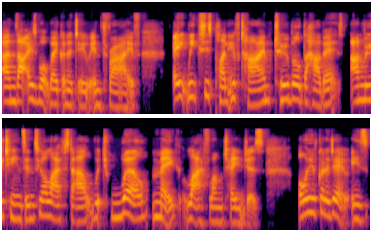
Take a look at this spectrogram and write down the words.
And that is what we're going to do in Thrive. Eight weeks is plenty of time to build the habits and routines into your lifestyle, which will make lifelong changes. All you've got to do is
